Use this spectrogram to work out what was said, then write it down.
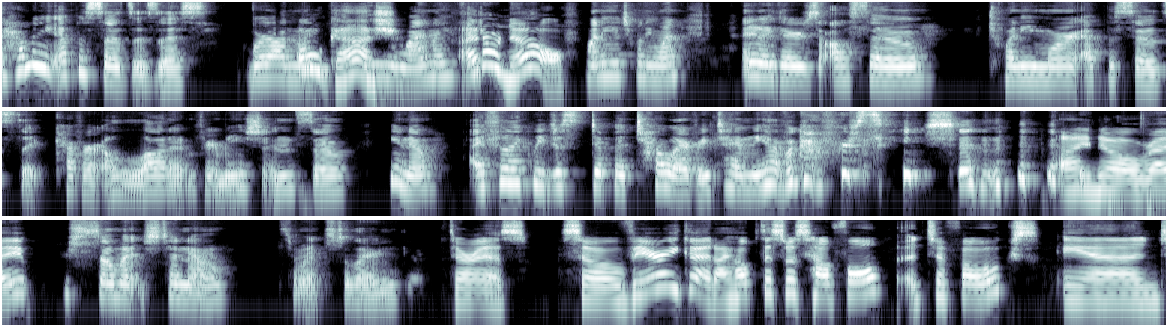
how many episodes is this? We're on. Like, oh gosh, I, I, don't know. Twenty or twenty-one. Anyway, there's also twenty more episodes that cover a lot of information. So you know, I feel like we just dip a toe every time we have a conversation. I know, right? There's so much to know, so much to learn. There is. So, very good. I hope this was helpful uh, to folks. And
